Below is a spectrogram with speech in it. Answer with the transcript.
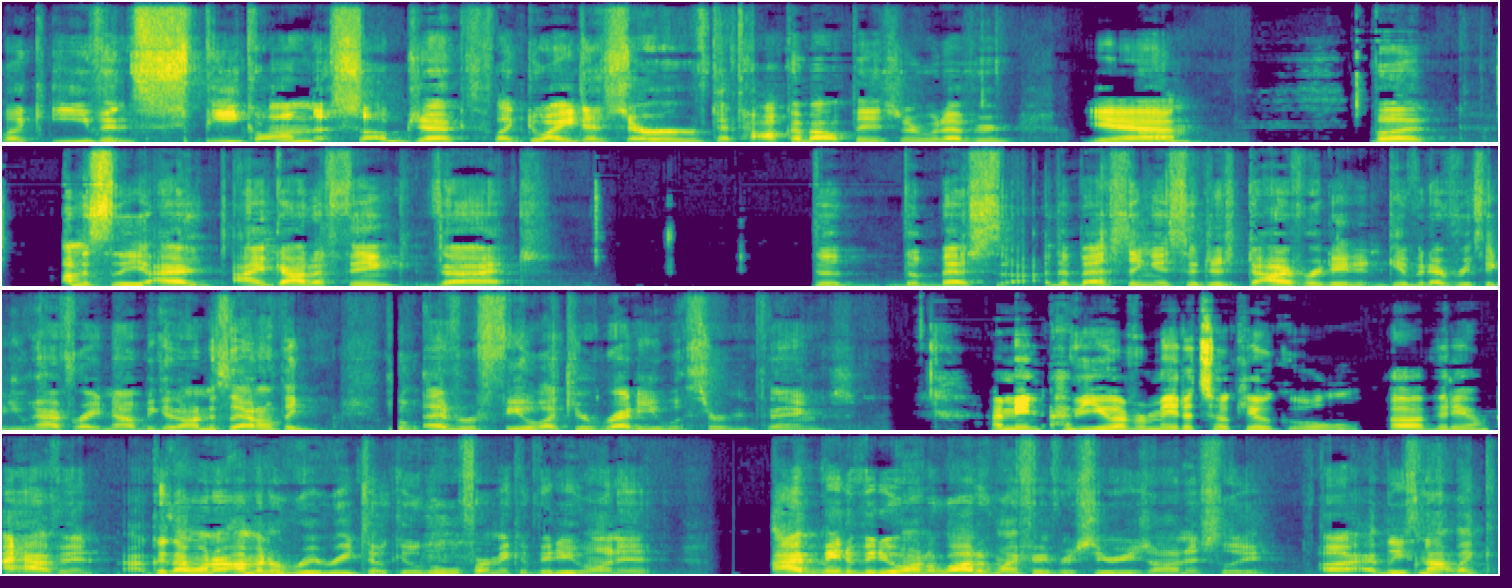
like even speak on the subject? Like do I deserve to talk about this or whatever? Yeah. Um, but honestly, I I gotta think that the the best the best thing is to just dive right in and give it everything you have right now because honestly, I don't think you'll ever feel like you're ready with certain things. I mean, have you ever made a Tokyo Ghoul uh, video? I haven't because I want to. I'm gonna reread Tokyo Ghoul before I make a video on it. I've made a video on a lot of my favorite series, honestly. Uh, at least not like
